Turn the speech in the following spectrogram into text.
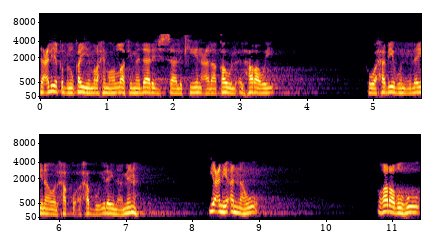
تعليق ابن القيم رحمه الله في مدارج السالكين على قول الهروي هو حبيب إلينا والحق أحب إلينا منه. يعني أنه غرضه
